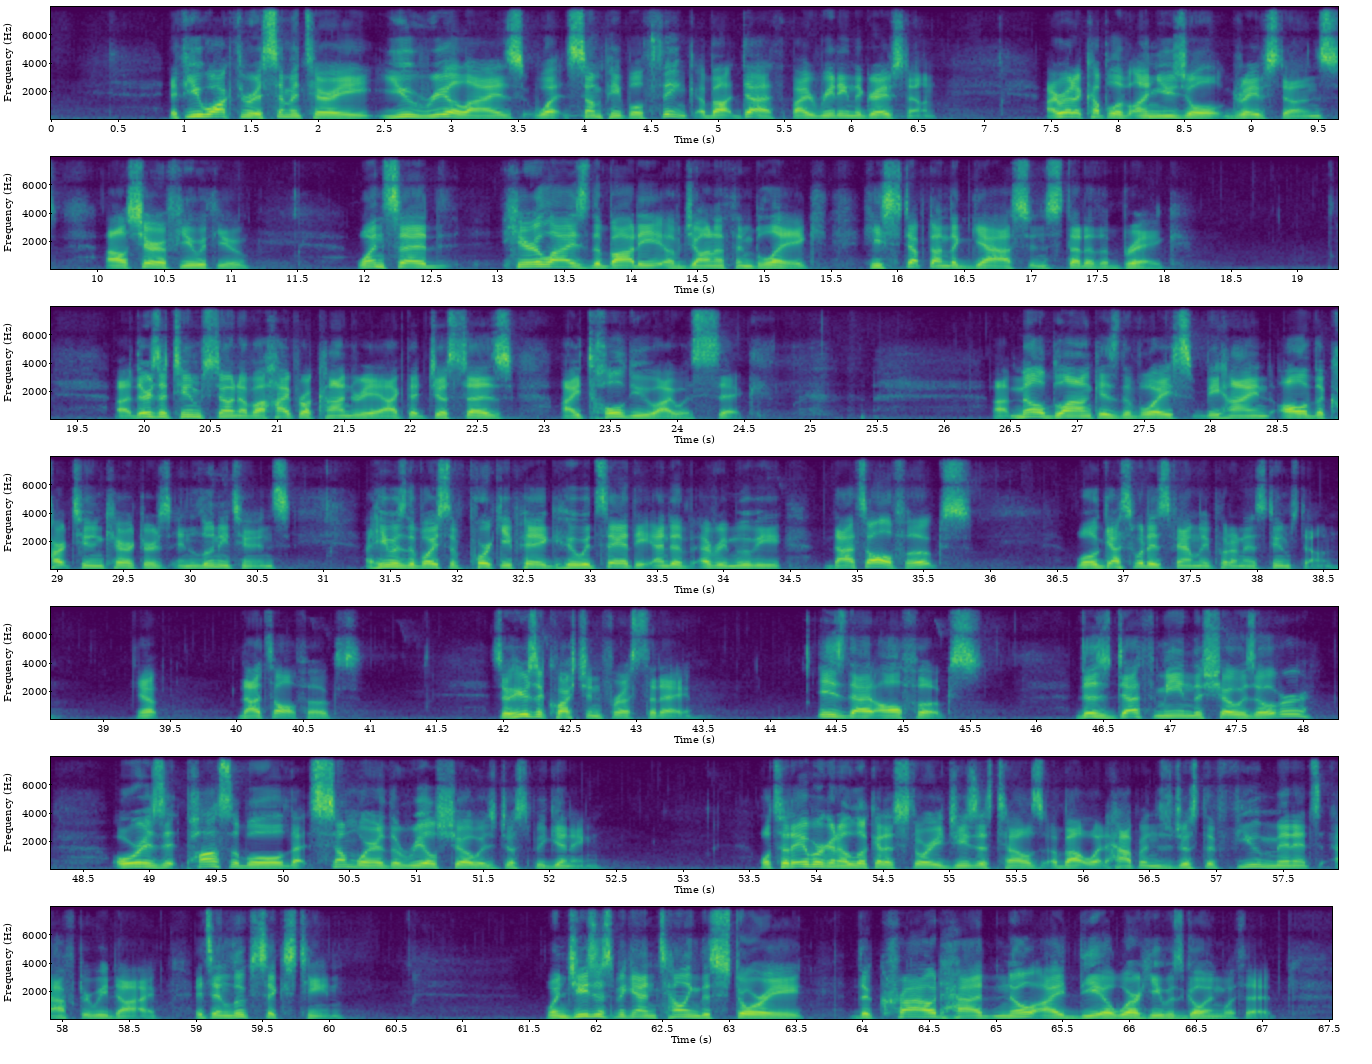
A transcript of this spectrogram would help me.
If you walk through a cemetery, you realize what some people think about death by reading the gravestone. I read a couple of unusual gravestones. I'll share a few with you. One said, Here lies the body of Jonathan Blake. He stepped on the gas instead of the brake. Uh, there's a tombstone of a hypochondriac that just says, I told you I was sick. Uh, Mel Blanc is the voice behind all of the cartoon characters in Looney Tunes. Uh, he was the voice of Porky Pig, who would say at the end of every movie, That's all, folks. Well, guess what his family put on his tombstone? Yep, that's all, folks. So here's a question for us today Is that all, folks? Does death mean the show is over? Or is it possible that somewhere the real show is just beginning? Well, today we're going to look at a story Jesus tells about what happens just a few minutes after we die. It's in Luke 16. When Jesus began telling the story, the crowd had no idea where he was going with it.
